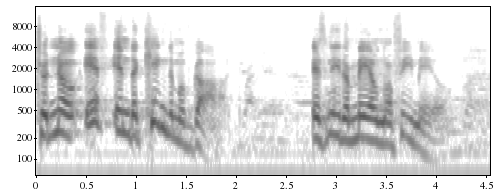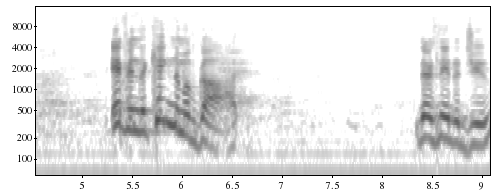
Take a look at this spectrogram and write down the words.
to know if in the kingdom of God it's neither male nor female, if in the kingdom of God there's neither Jew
